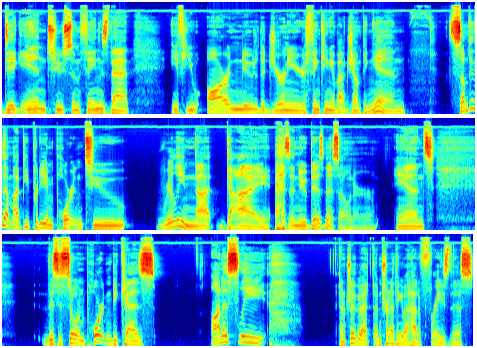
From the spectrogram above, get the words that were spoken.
dig into some things that if you are new to the journey or you're thinking about jumping in, something that might be pretty important to really not die as a new business owner. And this is so important because honestly, I'm trying, to, I'm trying to think about how to phrase this.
